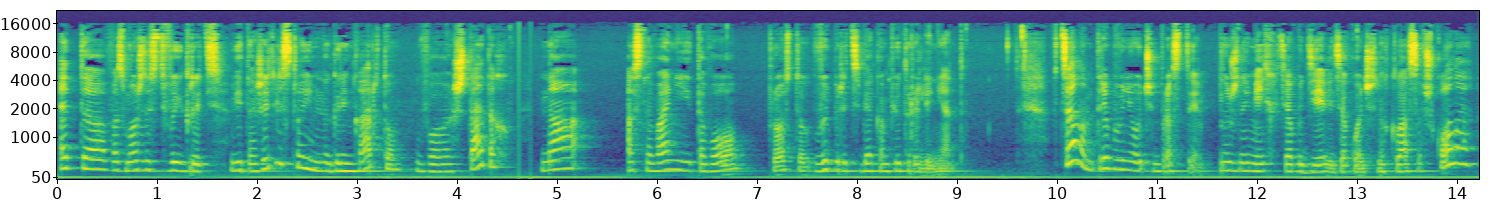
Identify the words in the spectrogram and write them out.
это возможность выиграть вид на жительство, именно грин-карту в Штатах на основании того, просто выберет себе компьютер или нет. В целом требования очень простые. Нужно иметь хотя бы 9 законченных классов школы,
